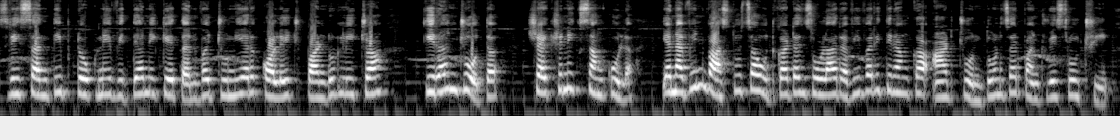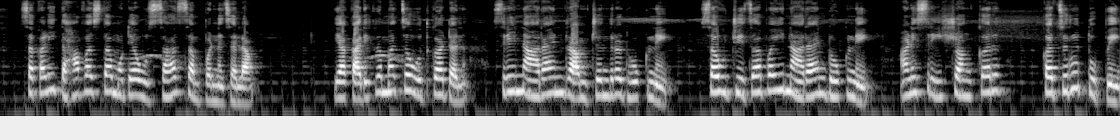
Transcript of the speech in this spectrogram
Shri Sandeep Tokne Vidyaniketan व ज्युनियर कॉलेज पांडुर्लीच्या किरणज्योत शैक्षणिक संकुल या नवीन वास्तूचा उद्घाटन सोहळा रविवारी दिनांक आठ जून दोन हजार पंचवीस रोजी सकाळी दहा वाजता मोठ्या उत्साहात संपन्न झाला. या कार्यक्रमाचं उद्घाटन श्री नारायण रामचंद्र ढोकणे सौ जिजाबाई नारायण ढोकणे आणि श्री शंकर कचरू तुपे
